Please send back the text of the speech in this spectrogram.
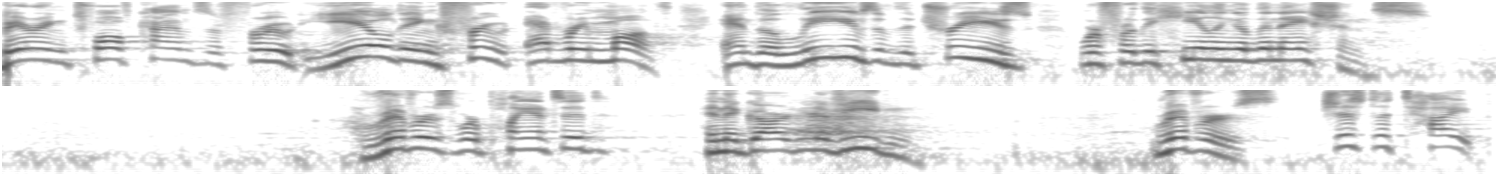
bearing 12 kinds of fruit, yielding fruit every month. And the leaves of the trees were for the healing of the nations. Rivers were planted in the Garden of Eden. Rivers, just a type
